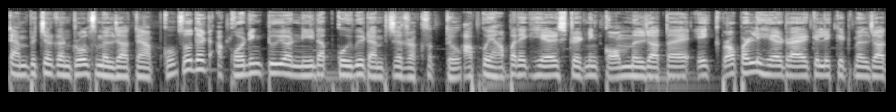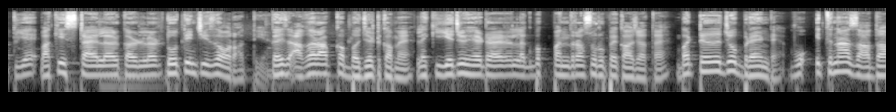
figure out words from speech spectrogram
टेम्परेचर कंट्रोल्स मिल जाते हैं आपको। So that according to your need आप कोई भी टेम्परेचर रख सकते हो। आपको यहाँ पर एक हेयर स्ट्रेटनिंग कॉम मिल जाता है, एक प्रॉपरली हेयर ड्रायर के लिए किट मिल जाती है। बाकी स्टाइलर कर्लर दो तीन चीज़ें और आती है। अगर आपका बजट कम है लाइक ये जो हेयर ड्रायर लगभग पंद्रह सौ रुपए का आ जाता है। बट जो ब्रांड है, वो इतना ज़्यादा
